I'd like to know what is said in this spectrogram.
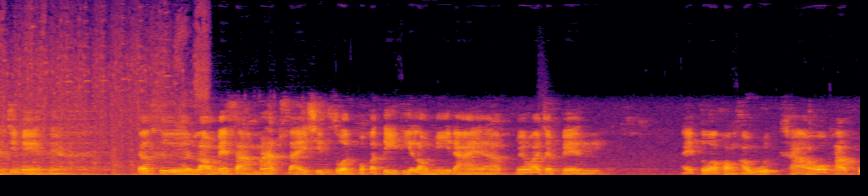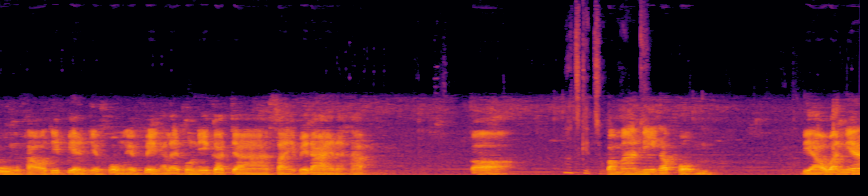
Antimate เนี่ย ก็คือเราไม่สามารถใส่ชิ้นส่วนปกติที่เรามีได้นะครับ ไม่ว่าจะเป็นไอตัวของอาวุธเขาผ้าคลุมเขาที่เปลี่ยนเอฟฟงเอฟเฟกอะไรพวกนี้ก็จะใส่ไม่ได้นะครับ ก็ Let's get to ประ work. มาณนี้ครับผม เดี๋ยววันเนี้ย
